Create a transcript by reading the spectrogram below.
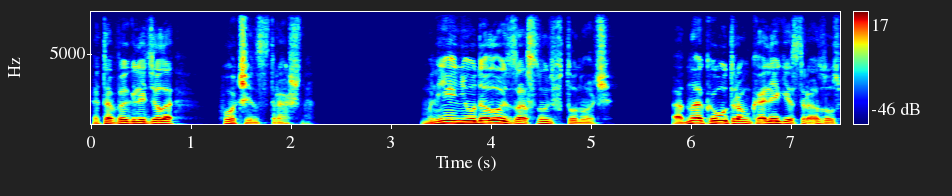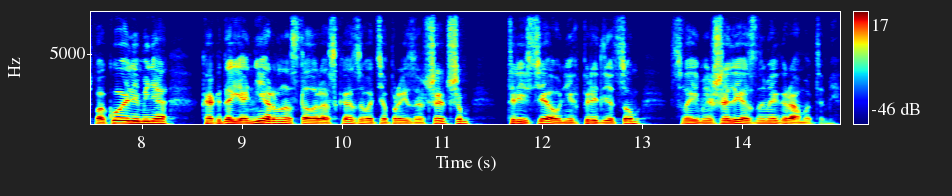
Это выглядело очень страшно. Мне не удалось заснуть в ту ночь. Однако утром коллеги сразу успокоили меня, когда я нервно стал рассказывать о произошедшем, тряся у них перед лицом своими железными грамотами.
